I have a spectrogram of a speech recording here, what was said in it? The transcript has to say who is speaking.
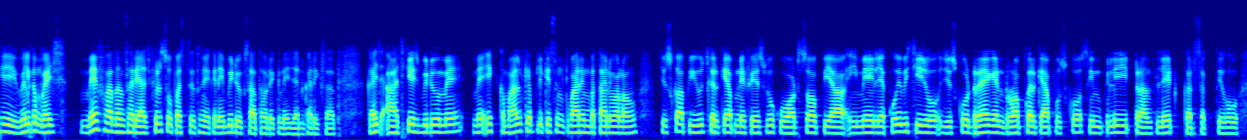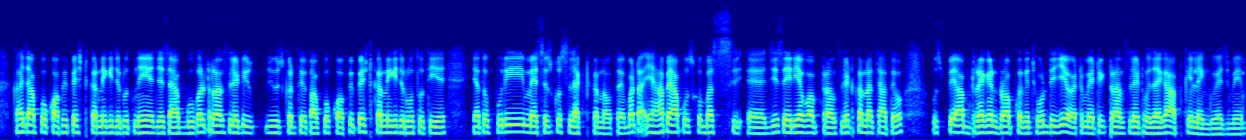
Speaker 1: हे welcome guys मैं फहद अंसारी आज फिर से उपस्थित हूँ एक नई वीडियो के साथ और एक नई जानकारी के साथ। गाइज़ आज के इस वीडियो में मैं एक कमाल के एप्लीकेशन के बारे में बताने वाला हूँ, जिसको आप यूज़ करके अपने फेसबुक व्हाट्सअप या ईमेल या कोई भी चीज़ हो, जिसको ड्रैग एंड ड्रॉप करके आप उसको सिंपली ट्रांसलेट कर सकते हो। गाइज़ आपको कॉपी पेस्ट करने की ज़रूरत नहीं है। जैसे आप गूगल ट्रांसलेट यूज़ करते हो तो आपको कॉपी पेस्ट करने की ज़रूरत होती है, या तो पूरी मैसेज को सिलेक्ट करना होता है। बट यहाँ पर आप उसको बस जिस एरिया को आप ट्रांसलेट करना चाहते हो, उस पर आप ड्रैग एंड ड्रॉप करके छोड़ दीजिए ऑटोमेटिक ट्रांसलेट हो जाएगा आपके लैंग्वेज में।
